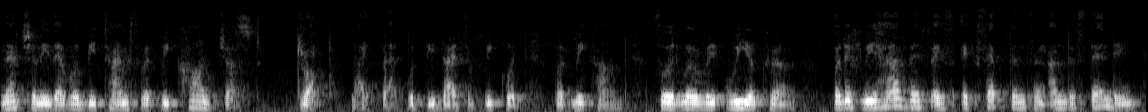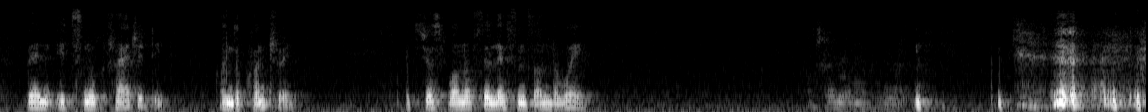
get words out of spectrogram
Naturally, there will be times that we can't just drop like that. Would be nice if we could, but we can't. So it will re- reoccur. But if we have this acceptance and understanding, then it's no tragedy. On the contrary, it's just one of the lessons on the way. I'll try to remember that.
